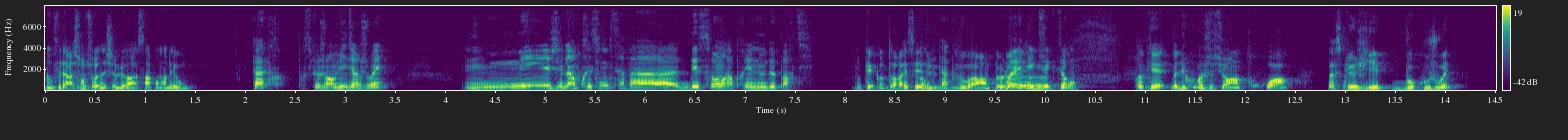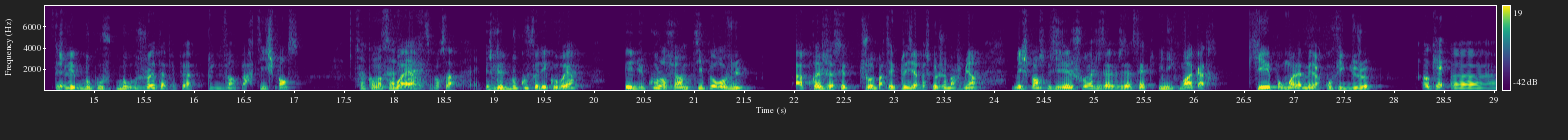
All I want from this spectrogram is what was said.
Donc fédération sur une échelle de 1 à 5, on en est où? 4, parce que j'ai envie d'y rejouer. Mais j'ai l'impression que ça va descendre après une ou deux parties. Ok, quand tu auras essayé de, de voir un peu Ouais, le... exactement. Ok, bah du coup, moi je suis sur un 3 parce que j'y ai beaucoup joué. Je l'ai beaucoup, beaucoup, je dois être à peu près à plus de 20 parties, je pense. Ça commence à Ouais, faire. c'est pour ça. Et je l'ai beaucoup fait découvrir et du coup, j'en suis un petit peu revenu. Après, j'accepte toujours les parties avec plaisir parce que je marche bien. Mais je pense que si j'ai le choix, je les ac- je les accepte uniquement à 4, qui est pour moi la meilleure config du jeu. Ok. Euh,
